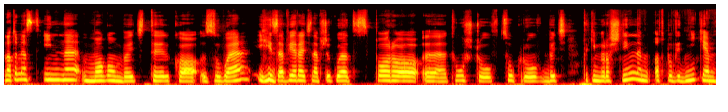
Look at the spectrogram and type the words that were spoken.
Natomiast inne mogą być tylko złe i zawierać na przykład sporo e, tłuszczów, cukrów, być takim roślinnym odpowiednikiem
